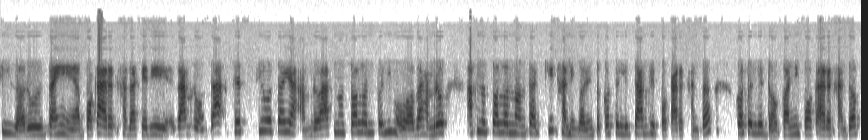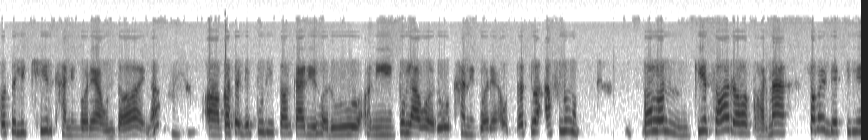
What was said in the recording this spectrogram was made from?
चिजहरू चाहिँ पकाएर खाँदाखेरि राम्रो हुन्छ। त्यस त्यो चाहिँ हाम्रो आफ्नो चलन पनि हो। अब हाम्रो आफ्नो चलन अनुसार के खाने गरिन्छ कसैले चाम्रे पकाएर खान्छ कसैले ढकनी पकाएर खान्छ कसैले खिर खाने गरे हुन्छ होइन? कसैले पुरी तरकारीहरू अनि पुलाउहरू खाने गरे हुन्छ। त्यो आफ्नो चलन के छ र घरमा सबै व्यक्तिले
